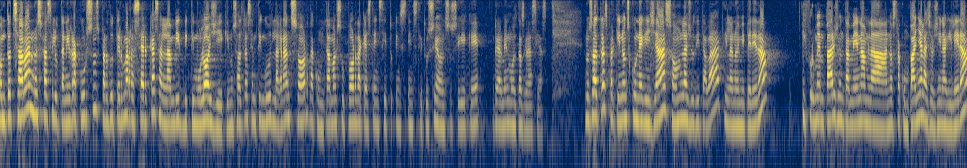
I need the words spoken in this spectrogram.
Com tots saben, no és fàcil obtenir recursos per dur terme recerques en l'àmbit victimològic i nosaltres hem tingut la gran sort de comptar amb el suport d'aquestes institu institucions, o sigui que realment moltes gràcies. Nosaltres, per qui no ens conegui ja, som la Judit Abad i la Noemi Pereda i formem part, juntament amb la nostra companya, la Georgina Aguilera,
